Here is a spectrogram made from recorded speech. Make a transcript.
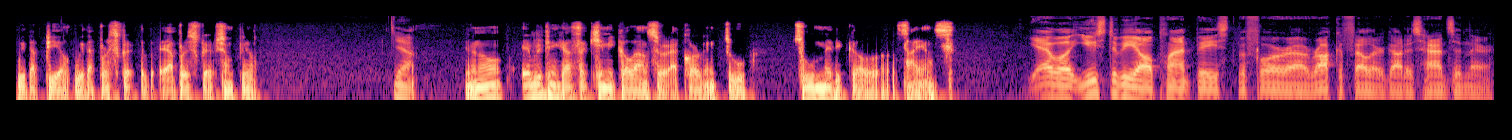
with a pill with a, prescri- a prescription pill. Yeah. You know everything has a chemical answer according to to medical science. Yeah well it used to be all plant-based before uh, rockefeller got his hands in there.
